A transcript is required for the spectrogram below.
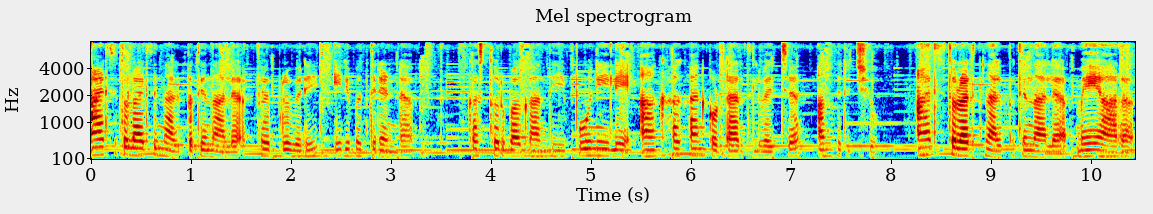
ആയിരത്തി തൊള്ളായിരത്തി നാൽപ്പത്തി നാല് ഫെബ്രുവരി ഇരുപത്തിരണ്ട് കസ്തൂർബ ഗാന്ധി പൂനെയിലെ ആഖാ ഖാൻ കൊട്ടാരത്തിൽ വെച്ച് അന്തരിച്ചു. ആയിരത്തി തൊള്ളായിരത്തി നാൽപ്പത്തി നാല് മെയ് ആറ്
